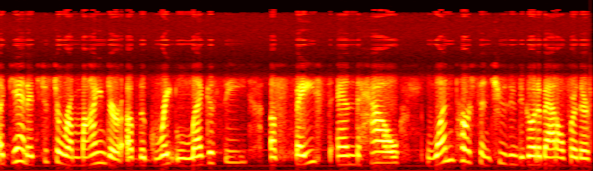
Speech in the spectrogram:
Again, it's just a reminder of the great legacy of faith and how one person choosing to go to battle for their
